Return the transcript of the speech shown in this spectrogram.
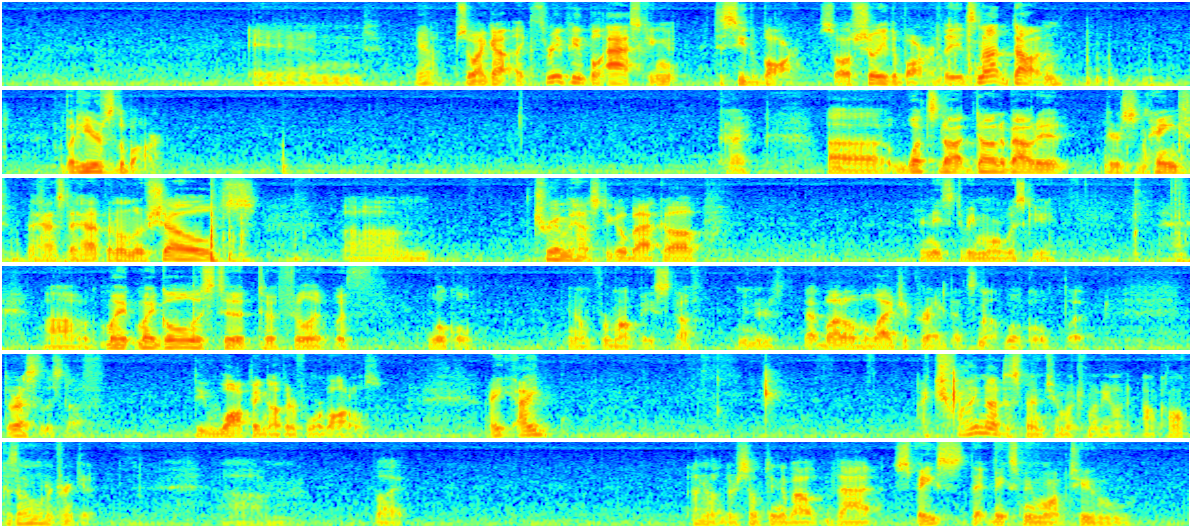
and yeah. So I got like three people asking to see the bar. So I'll show you the bar. It's not done, but here's the bar. Okay. Uh, what's not done about it? There's some paint that has to happen on those shelves. Um, trim has to go back up. There needs to be more whiskey. Uh, my, my goal is to, to fill it with local, you know, Vermont-based stuff. I mean, there's that bottle of Elijah Craig that's not local, but the rest of the stuff, the whopping other four bottles. I, I, I try not to spend too much money on alcohol because I don't want to drink it. Um, but I don't know. There's something about that space that makes me want to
